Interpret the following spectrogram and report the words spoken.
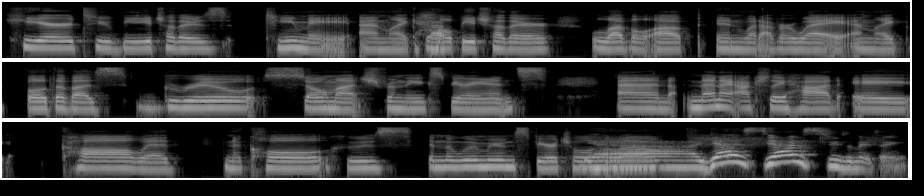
here to be each other's teammate and like yep. help each other level up in whatever way. And like both of us grew so much from the experience. And, and then I actually had a call with Nicole, who's in the womb room spiritual. Yeah. Hello. Yes, yes, she's amazing.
